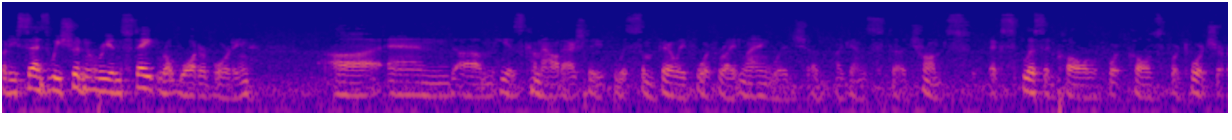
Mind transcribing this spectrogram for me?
but he says we shouldn't reinstate waterboarding. Uh, and um, he has come out actually with some fairly forthright language uh, against uh, Trump's explicit call for, calls for torture.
